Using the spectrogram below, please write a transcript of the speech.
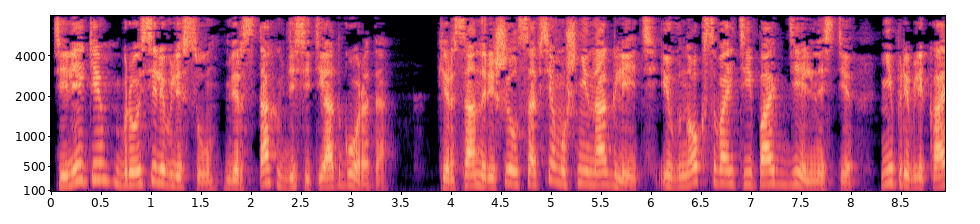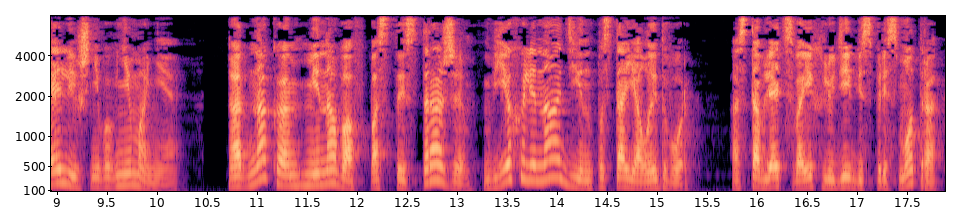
Телеги бросили в лесу, в верстах в десяти от города. Кирсан решил совсем уж не наглеть и в Нокс войти по отдельности, не привлекая лишнего внимания. Однако, миновав посты стражи, въехали на один постоялый двор. Оставлять своих людей без присмотра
